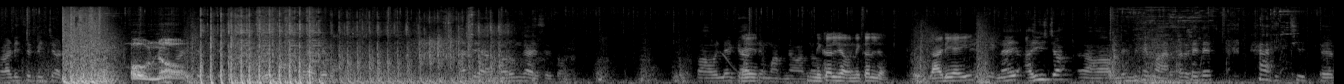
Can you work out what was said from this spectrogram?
गाड़ी से पीछे Oh no! ऐसे यार मरूँगा ऐसे तो। बावले क्या थे मारने वाला निकल जाओ निकल जाओ। गाड़ी आई? नहीं आयुष जा- बावले ने मारा रे। आई चीटर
